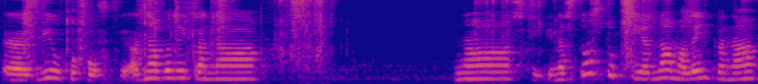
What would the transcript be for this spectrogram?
е, дві упаковки. Одна велика на, на скільки? На 100 штук і одна маленька на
